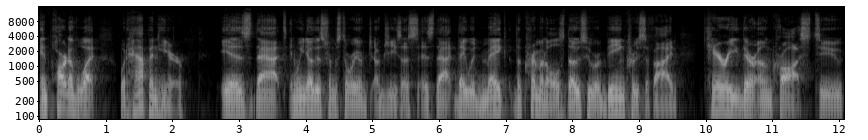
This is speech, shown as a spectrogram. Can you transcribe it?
And part of what would happen here is that, and we know this from the story of, of Jesus, is that they would make the criminals, those who were being crucified, carry their own cross to,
